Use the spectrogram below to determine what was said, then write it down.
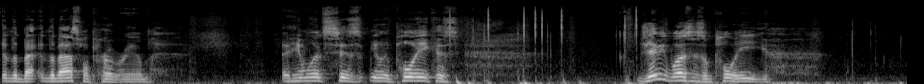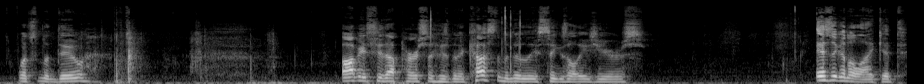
in the in the basketball program, and he wants his you know employee because Jamie was his employee. What's him to do? Obviously, that person who's been accustomed to doing these things all these years isn't going to like it.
